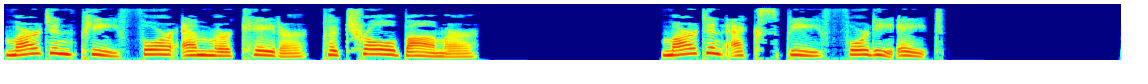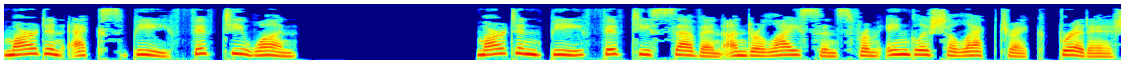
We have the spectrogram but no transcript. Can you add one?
Martin P-4M Mercator patrol bomber. Martin XB-48 Martin XB-51 Martin B-57 under license from English Electric British.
